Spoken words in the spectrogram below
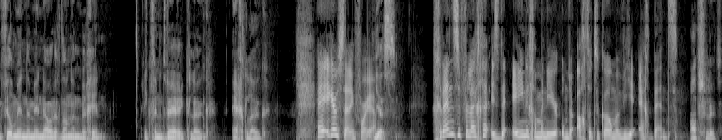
veel minder meer nodig dan in het begin. Ik vind het werk leuk. Echt leuk. hey, ik heb een stelling voor je. Yes. Grenzen verleggen is de enige manier om erachter te komen wie je echt bent. Absoluut.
